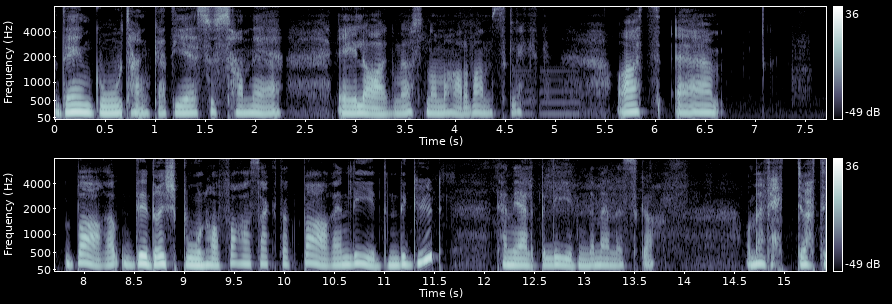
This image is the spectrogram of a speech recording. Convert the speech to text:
Og Det er en god tanke at Jesus, han er er i lag med oss når vi har det vanskelig. Og at eh, bare Didrich Bonhoffer har sagt at bare en lidende Gud kan hjelpe lidende mennesker. Og vi vet jo at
